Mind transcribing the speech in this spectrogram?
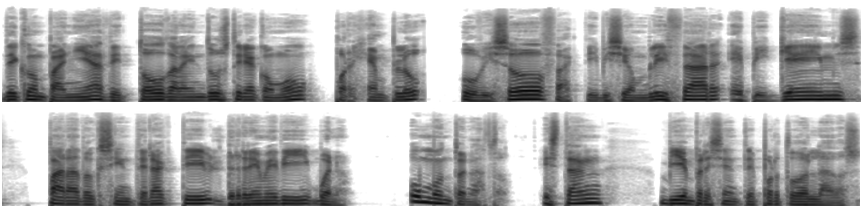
de compañías de toda la industria como, por ejemplo, Ubisoft, Activision Blizzard, Epic Games, Paradox Interactive, Remedy, bueno, un montonazo. Están bien presentes por todos lados.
